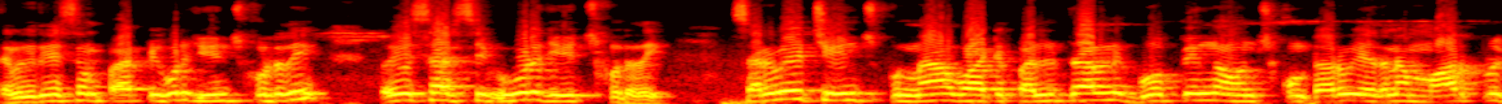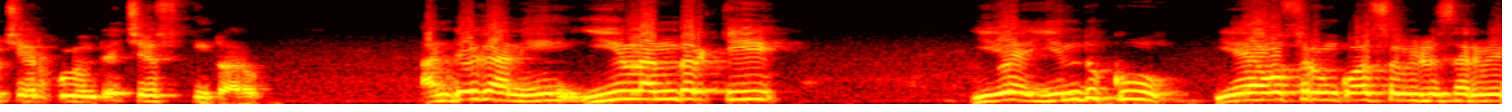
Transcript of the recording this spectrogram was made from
తెలుగుదేశం పార్టీ కూడా చేయించుకుంటుంది వైఎస్ఆర్సీపీ కూడా చేయించుకుంటుంది. సర్వే చేయించుకున్నా వాటి ఫలితాలని గోప్యంగా ఉంచుకుంటారు ఏదైనా మార్పులు చేర్పులు ఉంటే చేసుకుంటారు. అంతేగాని వీళ్ళందరికీ ఏ ఎందుకు ఏ అవసరం కోసం వీళ్ళు సర్వే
